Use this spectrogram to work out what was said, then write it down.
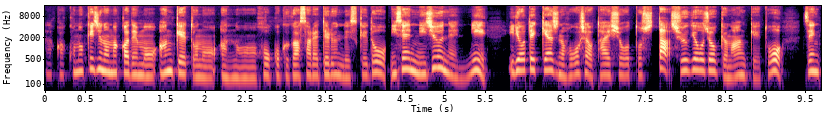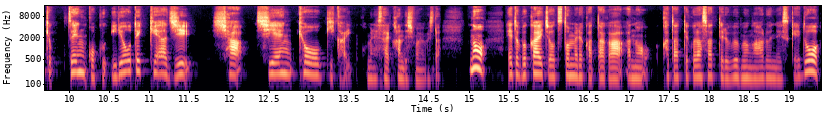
なんかこの記事の中でもアンケートのあの報告がされてるんですけど、2020年に医療的ケア児の保護者を対象とした就業状況のアンケートを全国全国医療的ケア児者支援協議会、ごめんなさい、噛んでしまいました。の、えっと、部会長を務める方が、あの、語ってくださってる部分があるんですけど、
